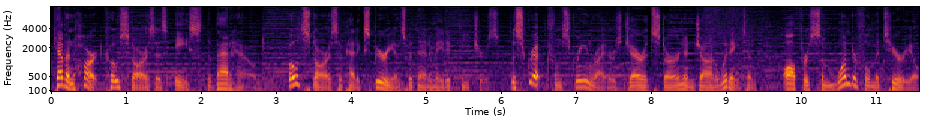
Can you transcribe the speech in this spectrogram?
Kevin Hart co stars as Ace the Bat Hound. Both stars have had experience with animated features. The script from screenwriters Jared Stern and John Whittington offers some wonderful material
